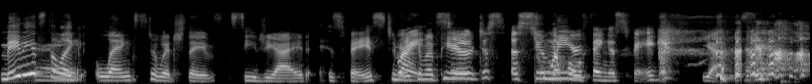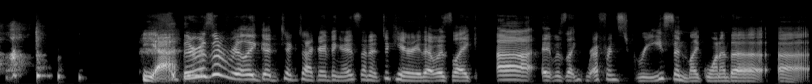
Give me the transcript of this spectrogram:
maybe it's the like lengths to which they've CGI'd his face to Right. make him so appear. you just assume 20 the whole years- thing is fake. yeah. Yeah. There was a really good TikTok. I think I sent it to Carrie. That was like, uh, it was like referenced Grease and like one of the uh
